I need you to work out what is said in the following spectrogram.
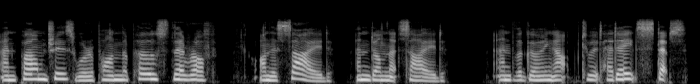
and palm trees were upon the posts thereof, on this side, and on that side, and the going up to it had eight steps.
